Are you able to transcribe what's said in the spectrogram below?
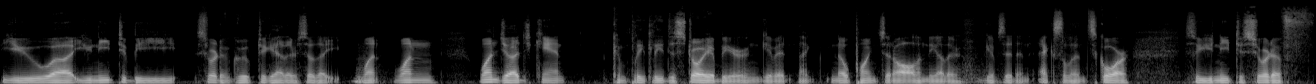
you uh, you need to be sort of grouped together so that Mm. one one one judge can't completely destroy a beer and give it like no points at all, and the other gives it an excellent score. So you need to sort of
